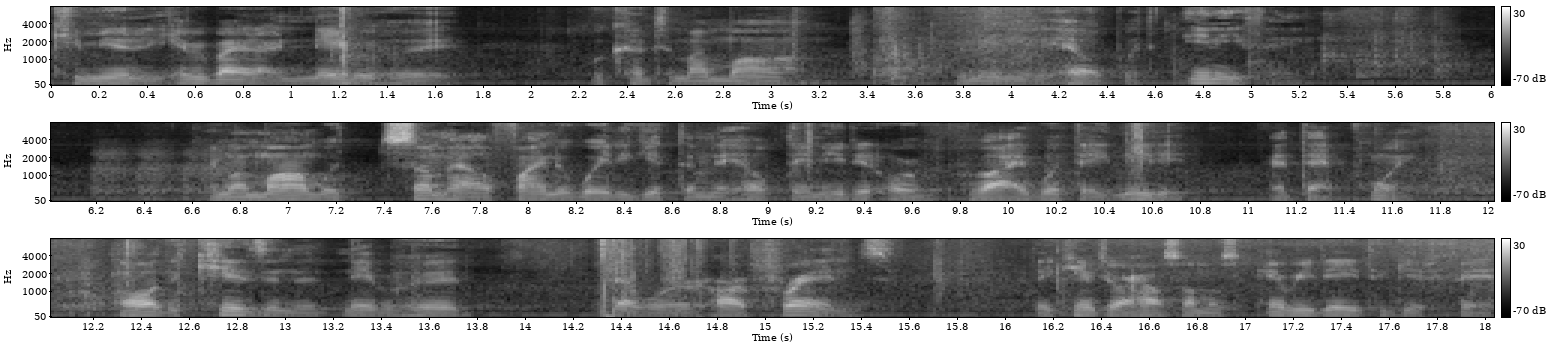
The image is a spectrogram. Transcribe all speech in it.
community, everybody in our neighborhood would come to my mom when they needed help with anything. And my mom would somehow find a way to get them the help they needed or provide what they needed at that point. All the kids in the neighborhood that were our friends, they came to our house almost every day to get fed.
